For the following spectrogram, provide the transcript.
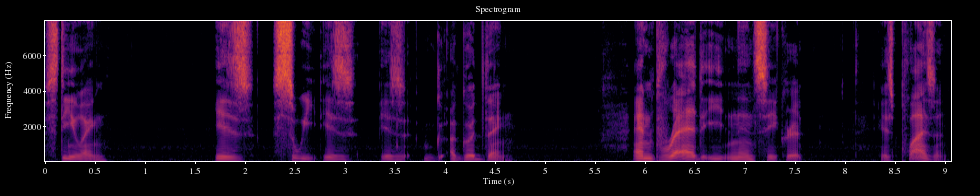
stealing, is sweet, is, is a good thing. And bread eaten in secret is pleasant.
